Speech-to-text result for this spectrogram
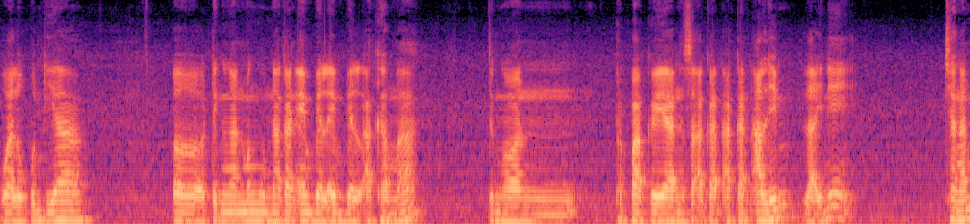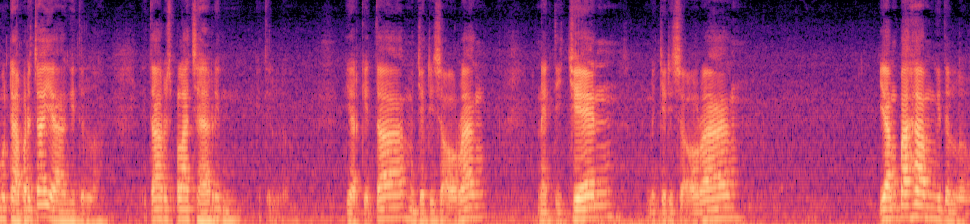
Walaupun dia uh, dengan menggunakan embel-embel agama dengan berpakaian seakan-akan alim lah ini jangan mudah percaya gitu loh. Kita harus pelajarin gitu loh. Biar kita menjadi seorang netizen menjadi seorang yang paham gitu loh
